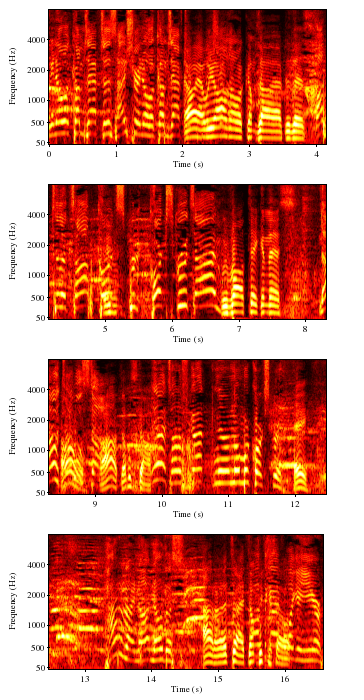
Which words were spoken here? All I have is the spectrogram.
We know what comes after this. I sure know what comes after. Oh yeah, we all shot. know what comes out after this. Up to the top, corkscrew, corkscrew time. We've all taken this. No, oh, double oh, stop. wow, double stop. Yeah, I totally forgot. No, no more corkscrew. Hey, How did I not know this? I don't know. It's all right. Don't beat the guy for yourself like up. a year.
